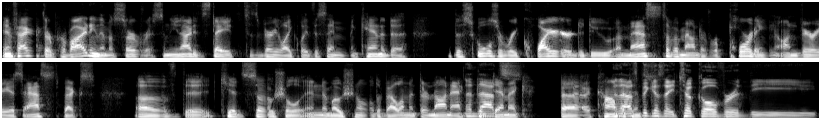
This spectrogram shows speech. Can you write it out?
In fact, they're providing them a service. In the United States, it's very likely the same in Canada. The schools are required to do a massive amount of reporting on various aspects of the kids' social and emotional development, their non-academic uh, competence. And that's because they took over the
